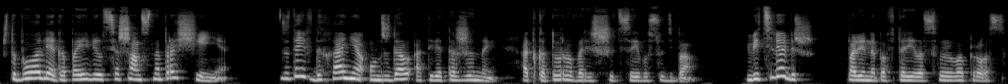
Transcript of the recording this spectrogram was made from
чтобы у Олега появился шанс на прощение. Затаив дыхание, он ждал ответа жены, от которого решится его судьба. «Ведь любишь?» Полина повторила свой вопрос.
